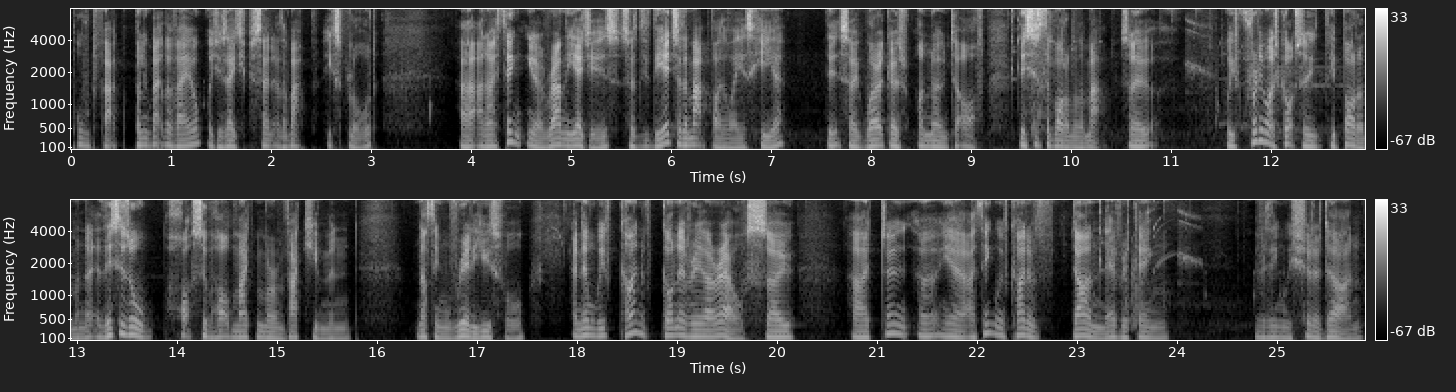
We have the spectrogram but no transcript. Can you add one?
pulled back, pulling back the veil, which is 80% of the map explored. Uh, and I think, you know, around the edges, so the, the, edge of the map, by the way, is here. So where it goes from unknown to off, this is the bottom of the map. So we've pretty much got to the bottom and this is all hot, super hot magma and vacuum and nothing really useful and then we've kind of gone everywhere else. So I don't, uh, yeah, I think we've kind of done everything, everything we should have done.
